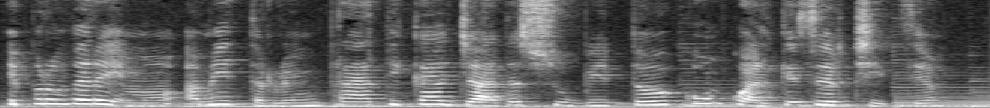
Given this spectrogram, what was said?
e proveremo a metterlo in pratica già da subito con qualche esercizio.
